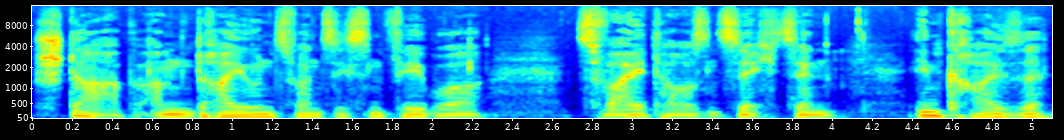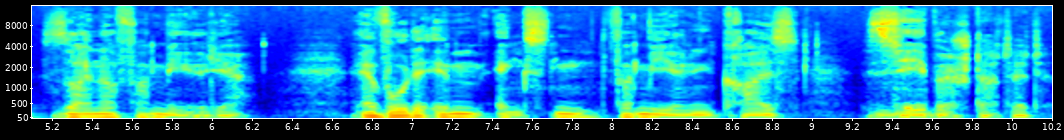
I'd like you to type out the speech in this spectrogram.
starb am 23. Februar 2016 im Kreise seiner Familie. Er wurde im engsten Familienkreis See bestattet.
